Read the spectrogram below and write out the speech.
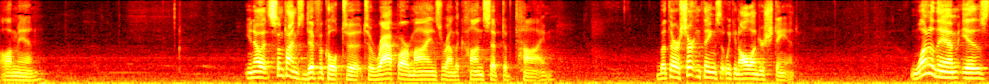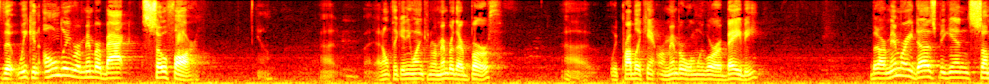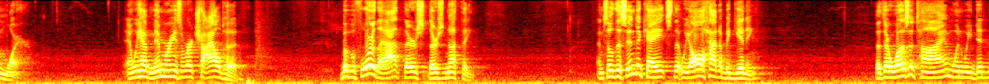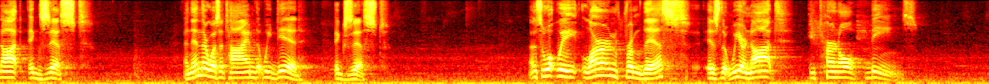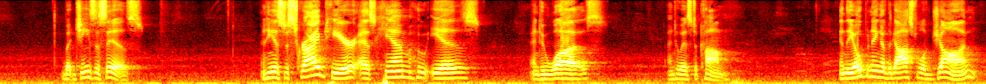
Amen. You know, it's sometimes difficult to, to wrap our minds around the concept of time. But there are certain things that we can all understand. One of them is that we can only remember back so far. You know, uh, I don't think anyone can remember their birth. Uh, we probably can't remember when we were a baby but our memory does begin somewhere. And we have memories of our childhood. But before that, there's, there's nothing. And so this indicates that we all had a beginning. That there was a time when we did not exist. And then there was a time that we did exist. And so, what we learn from this is that we are not eternal beings. But Jesus is. And he is described here as him who is, and who was, and who is to come. In the opening of the Gospel of John,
